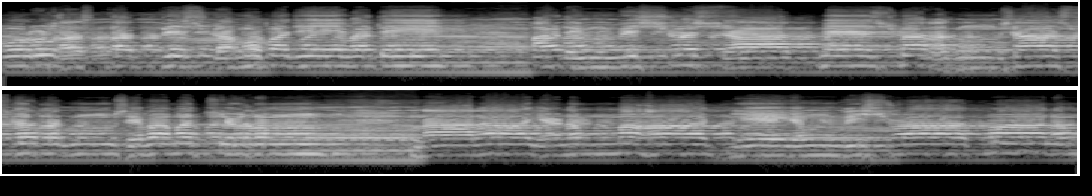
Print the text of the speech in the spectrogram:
पुरुषस्तद्विश्वमुपजीवति पतिं विश्वस्यात्मेश्वरगुं शाश्वतगुं शिवमच्युतम् नारायणं महाज्ञेयं विश्वात्मानं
